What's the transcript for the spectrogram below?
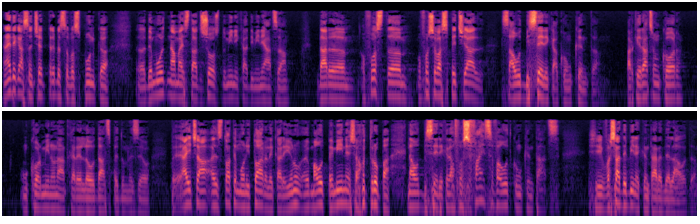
Amin. Înainte ca să încep, trebuie să vă spun că uh, de mult n-am mai stat jos duminica dimineața, dar uh, a fost, uh, a fost ceva special să aud biserica cum cântă. Parcă erați un cor, un cor minunat care lăudați pe Dumnezeu. Aici sunt toate monitoarele care eu nu mă aud pe mine și aud trupa, n-aud biserică, dar a fost fain să vă aud cum cântați. Și vă așa de bine cântare de laudă.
